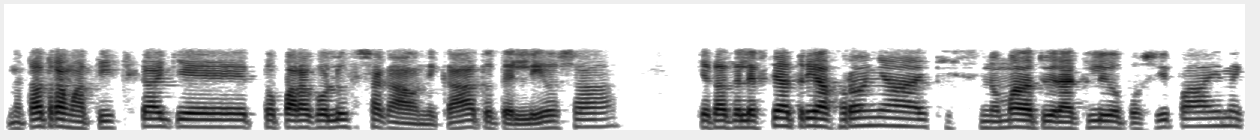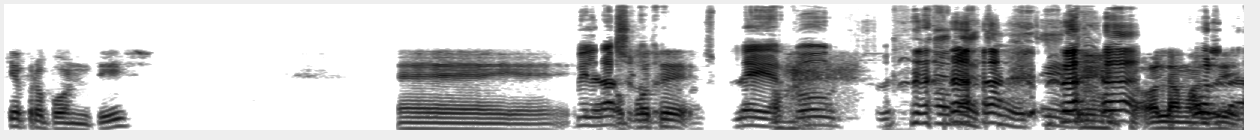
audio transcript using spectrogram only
μετά τραυματίστηκα και το παρακολούθησα κανονικά, το τελείωσα και τα τελευταία τρία χρόνια και στην ομάδα του Ηρακλείου, όπως είπα, είμαι και προπονητής. Ε, Μίλε Ράσελ, οπότε, Player coach. Ε, ναι, τι- τι- όλα μαζί. Όλα.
